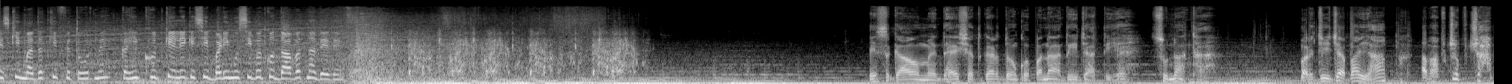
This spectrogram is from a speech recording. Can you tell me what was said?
इसकी मदद की फितूर में कहीं खुद के लिए किसी बड़ी मुसीबत को दावत न दे दें। इस गाँव में दहशत गर्दों को पनाह दी जाती है सुना था। पर जीजा भाई आप अब आप चुपचाप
